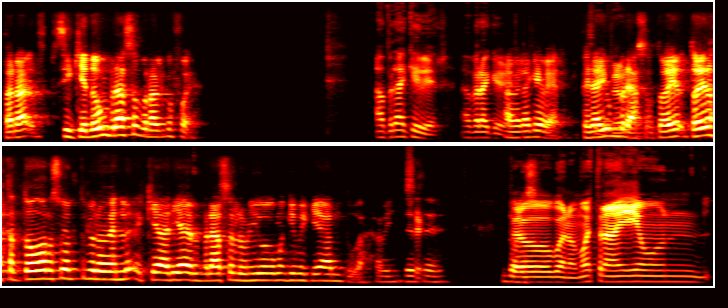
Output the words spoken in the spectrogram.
para si quedó un brazo por algo fue. Habrá que ver, habrá que ver. Habrá que ver. Pero hay un brazo. Todavía, todavía, no está todo resuelto, pero es, quedaría el brazo lo único como que me quedan dudas. pero bueno, muestran ahí un,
